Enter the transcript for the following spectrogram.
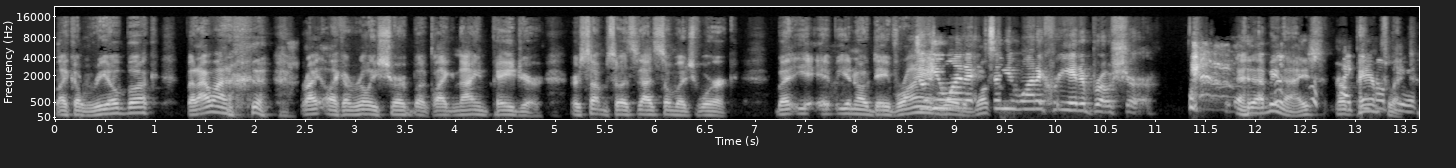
like a real book, but I want to write like a really short book, like nine pager or something, so it's not so much work. But it, you know, Dave Ryan. So you want to so you want to create a brochure, that'd be nice, or I a can help pamphlet. you with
